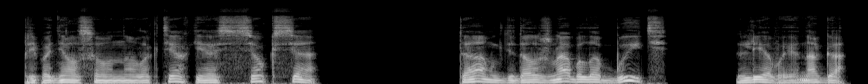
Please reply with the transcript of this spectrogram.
— приподнялся он на локтях и осекся. Там, где должна была быть левая нога.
